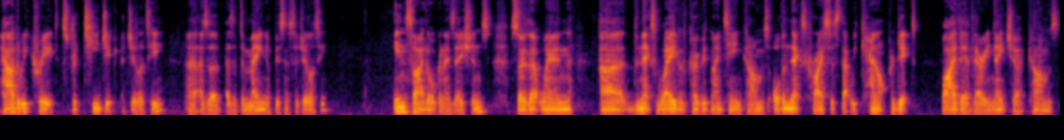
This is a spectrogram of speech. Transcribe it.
How do we create strategic agility uh, as, a, as a domain of business agility inside organizations so that when uh, the next wave of COVID 19 comes or the next crisis that we cannot predict by their very nature comes,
